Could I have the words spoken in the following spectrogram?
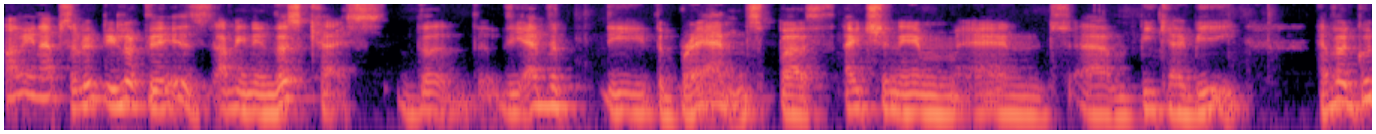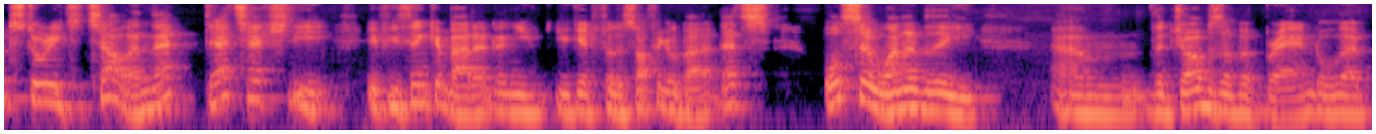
I mean, absolutely. Look, there is. I mean, in this case, the the the adver- the, the brands, both H and M and um, BKB, have a good story to tell, and that that's actually, if you think about it and you you get philosophical about it, that's also one of the um, the jobs of a brand, although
